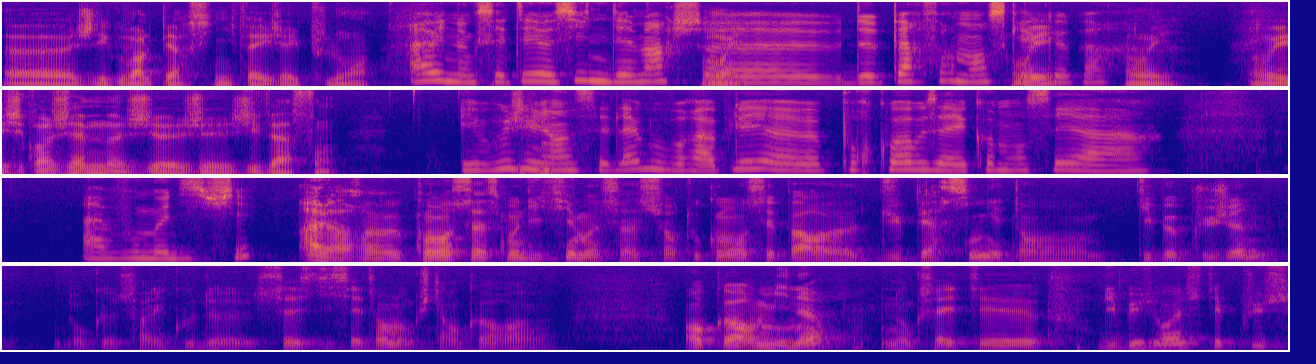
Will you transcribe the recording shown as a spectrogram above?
j'ai découvert le piercing, il fallait que j'aille plus loin. Ah oui, donc c'était aussi une démarche de performance quelque part. Oui, oui. quand j'aime, j'y vais à fond. Et vous, Julien, que vous vous rappelez euh, pourquoi vous avez commencé à, à vous modifier? Alors, euh, comment ça se modifier Moi, ça a surtout commencé par euh, du piercing, étant un petit peu plus jeune, donc sur les coups de 16-17 ans, donc j'étais encore, encore mineur. Donc ça a été, au début, ouais, c'était plus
